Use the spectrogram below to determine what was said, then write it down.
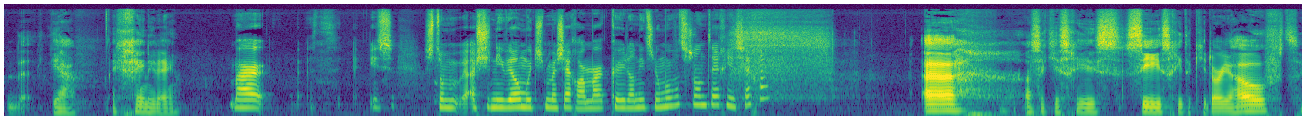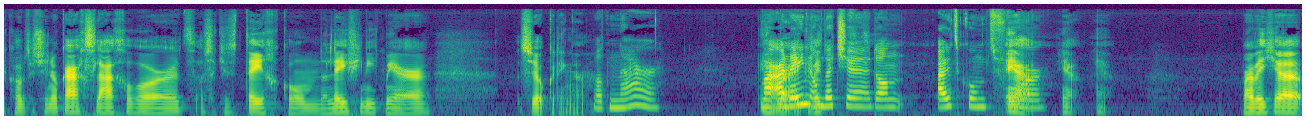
de- ja, ik heb geen idee. Maar het is stom, als je het niet wil, moet je het maar zeggen hoor. Maar kun je dan iets noemen wat ze dan tegen je zeggen? Eh, als ik je schies, zie, schiet ik je door je hoofd. Ik hoop dat je in elkaar geslagen wordt. Als ik je tegenkom, dan leef je niet meer. Zulke dingen. Wat naar. Ja, Maar, alleen weet- omdat je dan uitkomt voor... Ja. Ja, ja. Maar weet je,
